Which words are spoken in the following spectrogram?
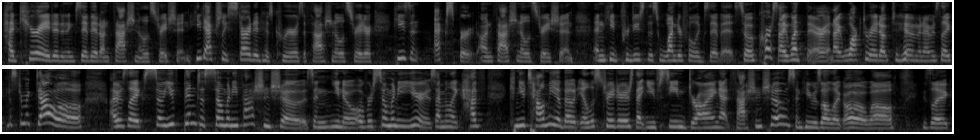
had curated an exhibit on fashion illustration. He'd actually started his career as a fashion illustrator. He's an expert on fashion illustration, and he'd produced this wonderful exhibit. So, of course, I went there and I walked right up to him and I was like, Mr. McDowell, I was like, so you've been to so many fashion shows and, you know, over so many years. I'm like, have, can you tell me about illustrators that you've seen drawing at fashion shows? And he was all like, oh, well, he's like,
